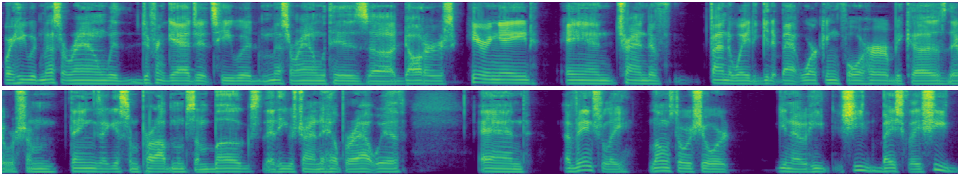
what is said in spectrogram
where he would mess around with different gadgets. He would mess around with his uh, daughter's hearing aid and trying to find a way to get it back working for her because there were some things, I guess, some problems, some bugs that he was trying to help her out with. And eventually, long story short, you know, he, she basically, she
